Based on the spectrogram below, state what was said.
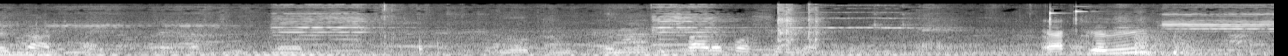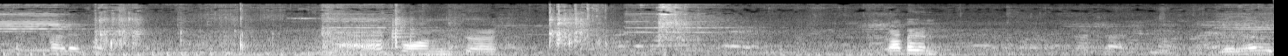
এটা আটটা সাড়ে পাঁচশো গ্রাম এক কেজি? সাড়ে পাঁচশো পঞ্চাশ। কাটেন। যেভাবে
